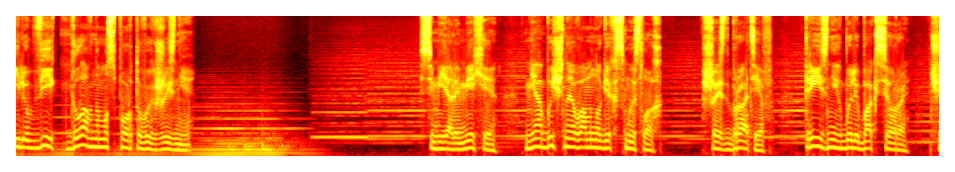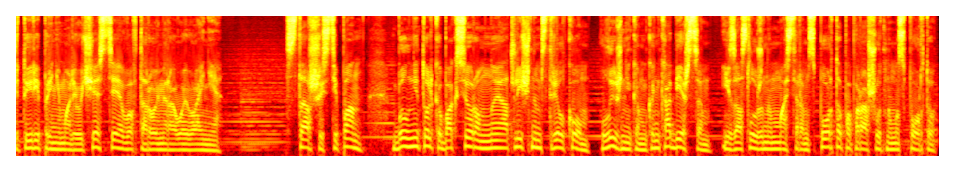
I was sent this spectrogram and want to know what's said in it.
и любви к главному спорту в их жизни. Семья Лемехи необычная во многих смыслах. Шесть братьев, три из них были боксеры, четыре принимали участие во Второй мировой войне – Старший Степан был не только боксером, но и отличным стрелком, лыжником, конькобежцем и заслуженным мастером спорта по парашютному спорту.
